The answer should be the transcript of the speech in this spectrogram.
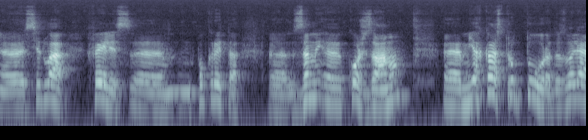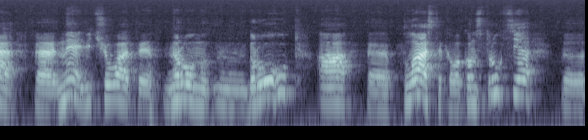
е, сідла Феліс е, покрита кожзамом. Е, М'яка структура дозволяє е, не відчувати неровну дорогу, а е, пластикова конструкція е,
